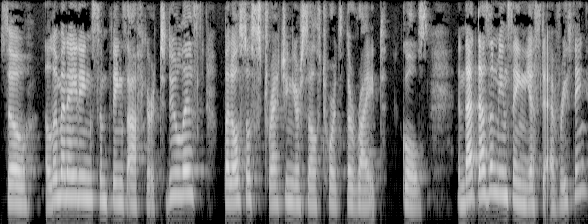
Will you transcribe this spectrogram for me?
So, eliminating some things off your to do list, but also stretching yourself towards the right goals. And that doesn't mean saying yes to everything.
